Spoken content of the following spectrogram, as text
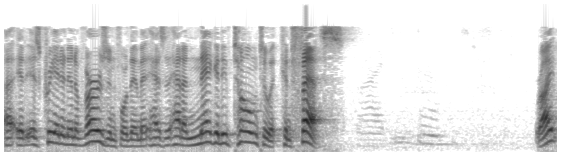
uh, it has created an aversion for them. It has had a negative tone to it. Confess. Right?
